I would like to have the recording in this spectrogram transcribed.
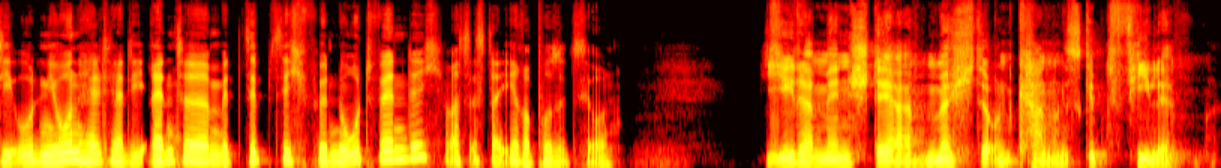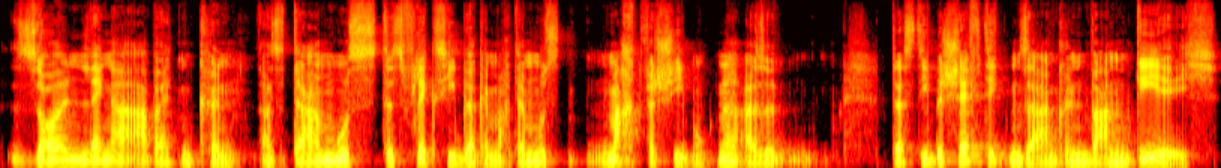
Die Union hält ja die Rente mit 70 für notwendig. Was ist da Ihre Position? Jeder Mensch, der möchte und kann, und es gibt viele, sollen länger arbeiten können. Also da muss das flexibler gemacht, da muss Machtverschiebung, ne? Also dass die Beschäftigten sagen können, wann gehe ich?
